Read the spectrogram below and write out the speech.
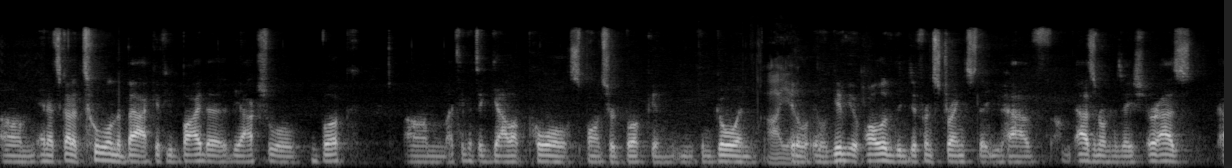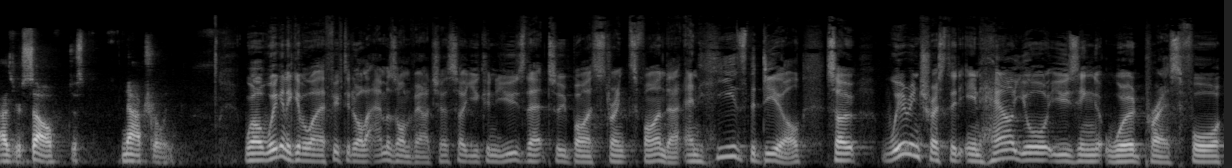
um, and it's got a tool in the back. If you buy the the actual book, um, I think it's a Gallup poll sponsored book, and you can go and ah, yeah. it'll it'll give you all of the different strengths that you have um, as an organization or as as yourself, just naturally. Well, we're going to give away a $50 Amazon voucher, so you can use that to buy StrengthsFinder. And here's the deal. So, we're interested in how you're using WordPress for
